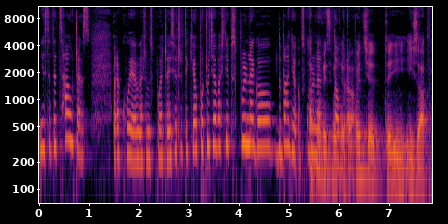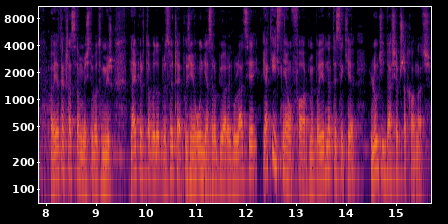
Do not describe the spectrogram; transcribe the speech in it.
niestety cały czas brakuje w naszym społeczeństwie, czyli takiego poczucia właśnie wspólnego dbania o A wspólne powiedz, bo, dobro. powiedzcie ty i Iza, bo ja tak czasem myślę, bo ty mówisz, najpierw to był dobry zwyczaj, później Unia zrobiła regulacje. Jakie istnieją formy? Bo jedne to jest takie, ludzi da się przekonać.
